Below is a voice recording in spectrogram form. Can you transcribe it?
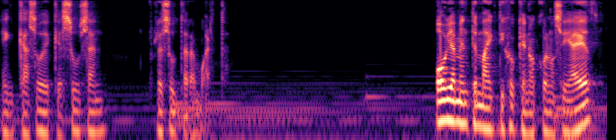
en caso de que Susan resultara muerta. Obviamente Mike dijo que no conocía a Ed,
